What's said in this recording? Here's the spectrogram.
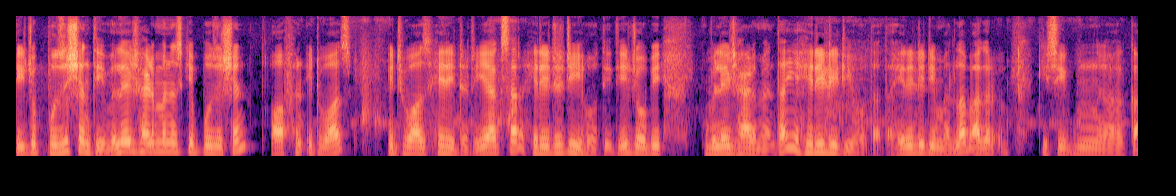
थी, जो पोजीशन थी विलेज हेडमैनस की position often it was it was heredity ये अक्सर हेरिडिटी होती थी, जो भी विलेज हेडमैन था, ये हेरिडिटी होता था। हेरिडिटी मतलब अगर किसी का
